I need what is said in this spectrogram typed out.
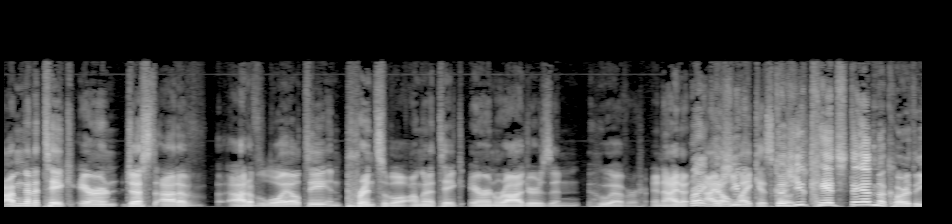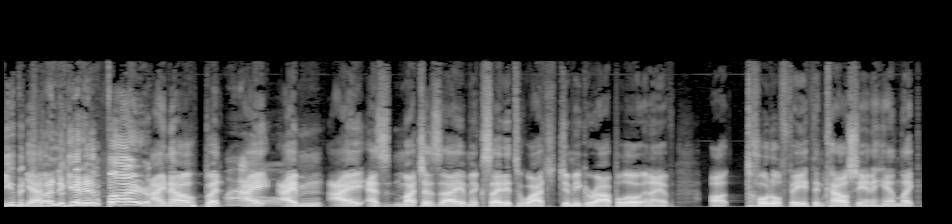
I'm going to take Aaron just out of out of loyalty and principle. I'm going to take Aaron Rodgers and whoever. And I don't. Right, I 'cause don't you, like his because you can't stand McCarthy. You've been Yeah. trying to get him fired. I know, but I, Wow. I'm I as much as I am excited to watch Jimmy Garoppolo and I have uh, total faith in Kyle Shanahan. Like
